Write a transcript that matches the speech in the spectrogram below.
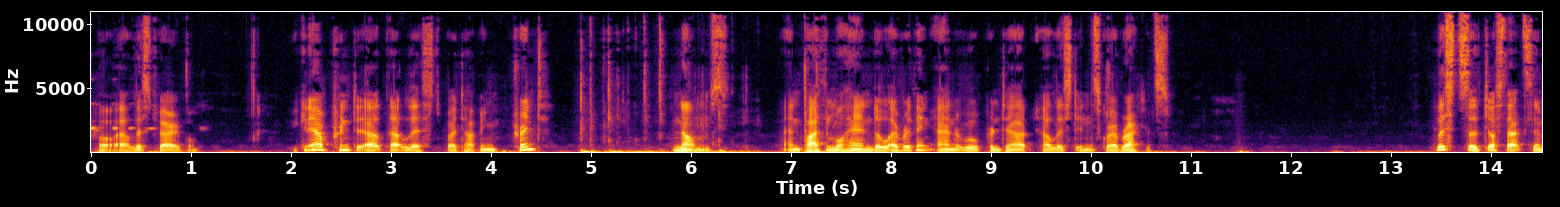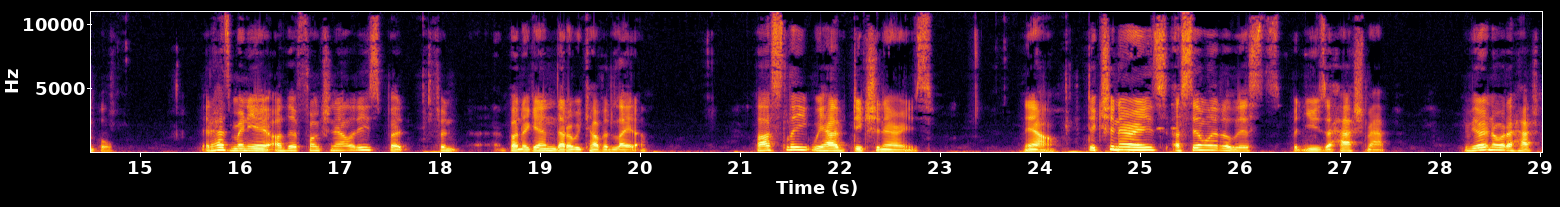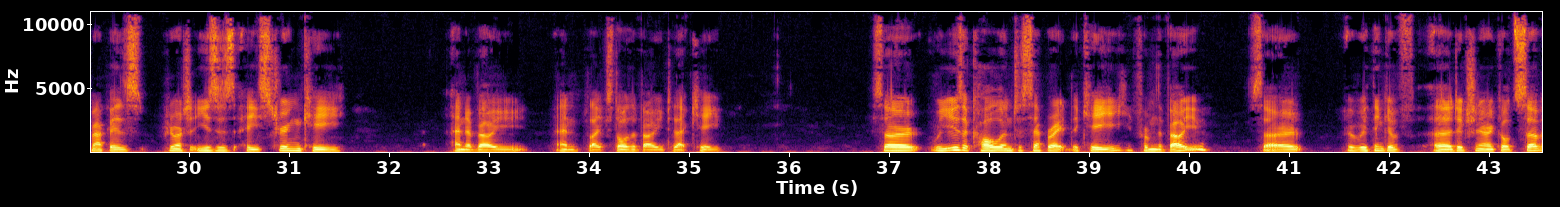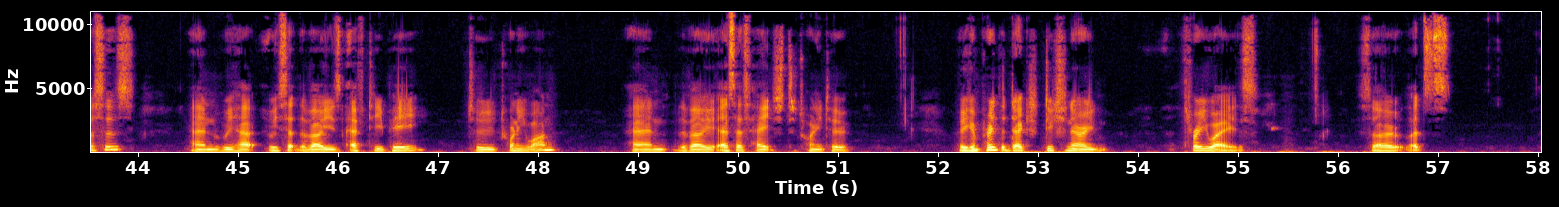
or our list variable. We can now print out that list by typing print nums, and Python will handle everything and it will print out our list in square brackets. Lists are just that simple. It has many other functionalities, but for, but again, that'll be covered later. Lastly, we have dictionaries. Now, dictionaries are similar to lists, but use a hash map. If you don't know what a hash map is, pretty much it uses a string key and a value and like stores a value to that key. So we use a colon to separate the key from the value. So if we think of a dictionary called services, and we have we set the values FTP to 21 and the value SSH to 22. We can print the dictionary three ways. So let's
